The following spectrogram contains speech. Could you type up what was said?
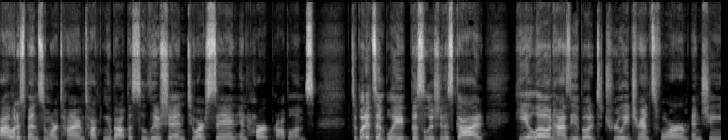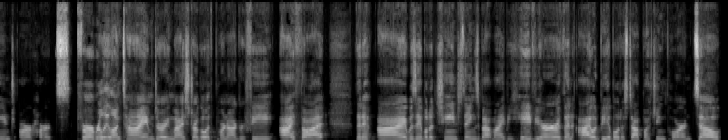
I want to spend some more time talking about the solution to our sin and heart problems. To put it simply, the solution is God. He alone has the ability to truly transform and change our hearts. For a really long time during my struggle with pornography, I thought that if I was able to change things about my behavior, then I would be able to stop watching porn. So,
